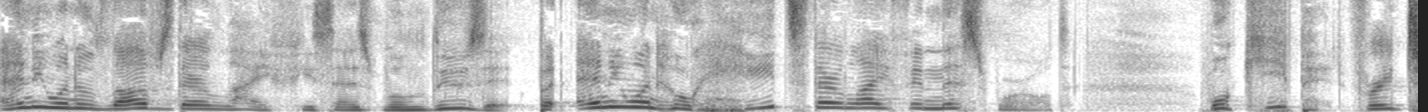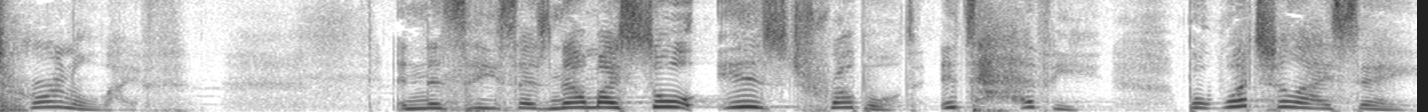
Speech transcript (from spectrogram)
Anyone who loves their life, he says, will lose it. But anyone who hates their life in this world will keep it for eternal life. And then he says, Now my soul is troubled, it's heavy. But what shall I say?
